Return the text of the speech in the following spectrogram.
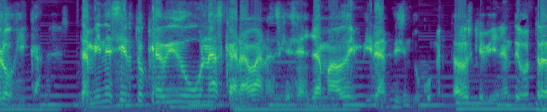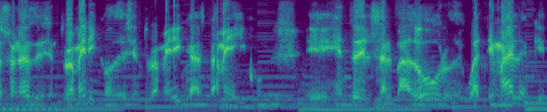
lógica. También es cierto que ha habido unas caravanas que se han llamado de inmigrantes indocumentados que vienen de otras zonas de Centroamérica o de Centroamérica hasta México, eh, gente del Salvador o de Guatemala que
